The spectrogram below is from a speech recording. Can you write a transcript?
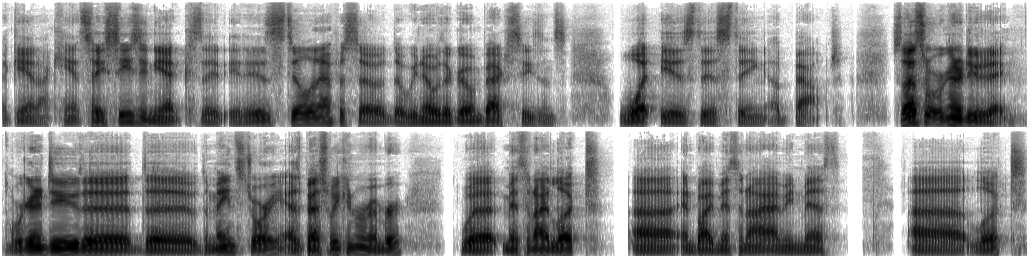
again? I can't say season yet because it, it is still an episode, though we know they're going back to seasons. What is this thing about? So that's what we're going to do today. We're going to do the the the main story as best we can remember. What Myth and I looked, uh, and by Myth and I, I mean Myth, uh, looked,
